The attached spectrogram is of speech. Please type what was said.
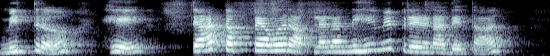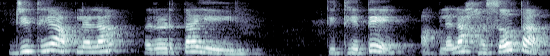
मित्र हे त्या टप्प्यावर आपल्याला नेहमी प्रेरणा देतात जिथे आपल्याला रडता येईल. तिथे ते आपल्याला हसवतात.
